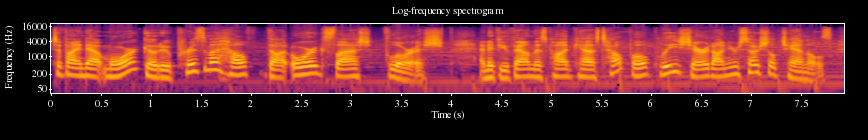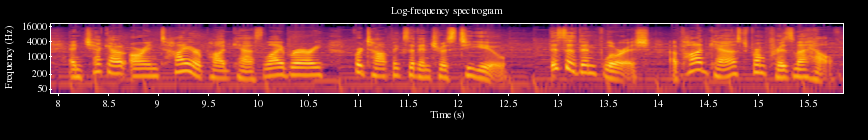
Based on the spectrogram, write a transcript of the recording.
To find out more, go to prismahealth.org slash flourish. And if you found this podcast helpful, please share it on your social channels and check out our entire podcast library for topics of interest to you. This has been Flourish, a podcast from Prisma Health.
